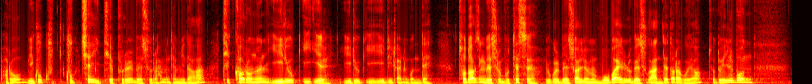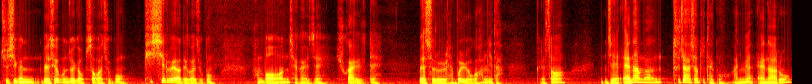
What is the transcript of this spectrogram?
바로 미국 국채 ETF를 매수를 하면 됩니다. 티커로는 2621, 2621이라는 건데 저도 아직 매수를 못했어요. 이걸 매수하려면 모바일로 매수가 안 되더라고요. 저도 일본 주식은 매수해 본 적이 없어가지고 PC로 해야 돼가지고 한번 제가 이제 휴가일 때 매수를 해보려고 합니다. 그래서 이제 엔화만 투자하셔도 되고 아니면 엔화로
